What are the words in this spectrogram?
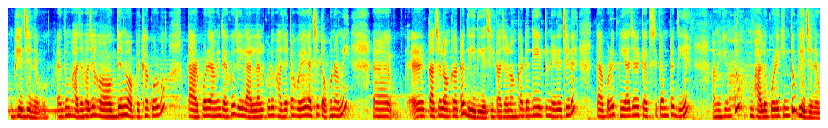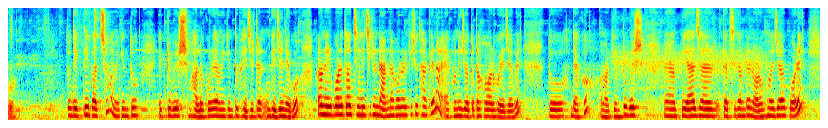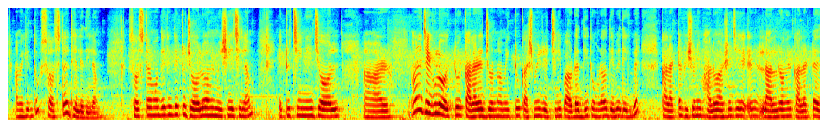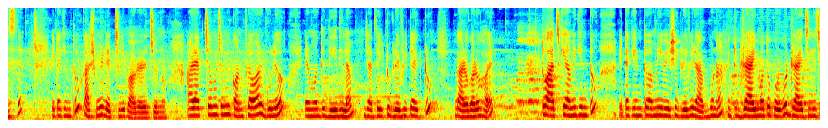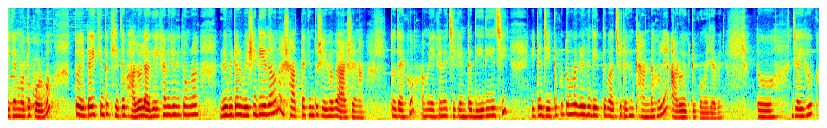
ভেজে নেব। একদম ভাজা ভাজা হওয়া অবধি আমি অপেক্ষা করব। তারপরে আমি দেখো যেই লাল লাল করে ভাজাটা হয়ে গেছে তখন আমি কাঁচা লঙ্কাটা দিয়ে দিয়েছি। কাঁচা লঙ্কাটা দিয়ে একটু নেড়ে চেড়ে তারপরে পেঁয়াজ আর ক্যাপসিকামটা দিয়ে আমি কিন্তু ভালো করে কিন্তু ভেজে নেব। তো দেখতেই পাচ্ছ, আমি কিন্তু একটু বেশ ভালো করে আমি কিন্তু ভেজেটা, ভেজে নেব। কারণ এরপরে তো আর চিলি চিকেন রান্না করার কিছু থাকে না, এখনই যতটা হওয়ার হয়ে যাবে। তো দেখো, আমার কিন্তু বেশ পেঁয়াজ আর ক্যাপসিকামটা নরম হয়ে যাওয়ার পরে আমি কিন্তু সসটা ঢেলে দিলাম। সসটার মধ্যে কিন্তু একটু জলও আমি মিশিয়েছিলাম। একটু চিনি, জল আর মানে যেগুলো একটু কালারের জন্য আমি একটু কাশ্মীরি রেড চিলি পাউডার দিই, তোমরাও দেবে, দেখবে। কালারটা ভীষণই ভালো আসে যে লাল রঙের কালারটা এসছে। এটা কিন্তু কাশ্মীরি রেড চিলি পাউডারের জন্য। আর এক চামচ আমি কর্নফ্লাওয়ার গুলেও এর মধ্যে দিয়ে দিলাম, যাতে একটু গ্রেভিটা একটু গাঢ় গাঢ় হয়। তো আজকে আমি কিন্তু, এটা কিন্তু আমি বেশি গ্রেভি রাখব না, একটু ড্রাই মতো করব, ড্রাই চিলি চিকেন মতো করব। তো এটাই কিন্তু খেতে ভালো লাগে। এখানে যদি তোমরা গ্রেভিটার বেশি দিয়ে দাও না, স্বাদটা কিন্তু সেইভাবে আসে না। তো দেখো, আমি এখানে চিকেনটা দিয়ে দিয়েছি। এটা যেটুকু তোমরা গ্রেভি দেখতে পাচ্ছ, এটা কিন্তু ঠান্ডা হলে আরও একটু কমে যাবে। তো যাই হোক,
